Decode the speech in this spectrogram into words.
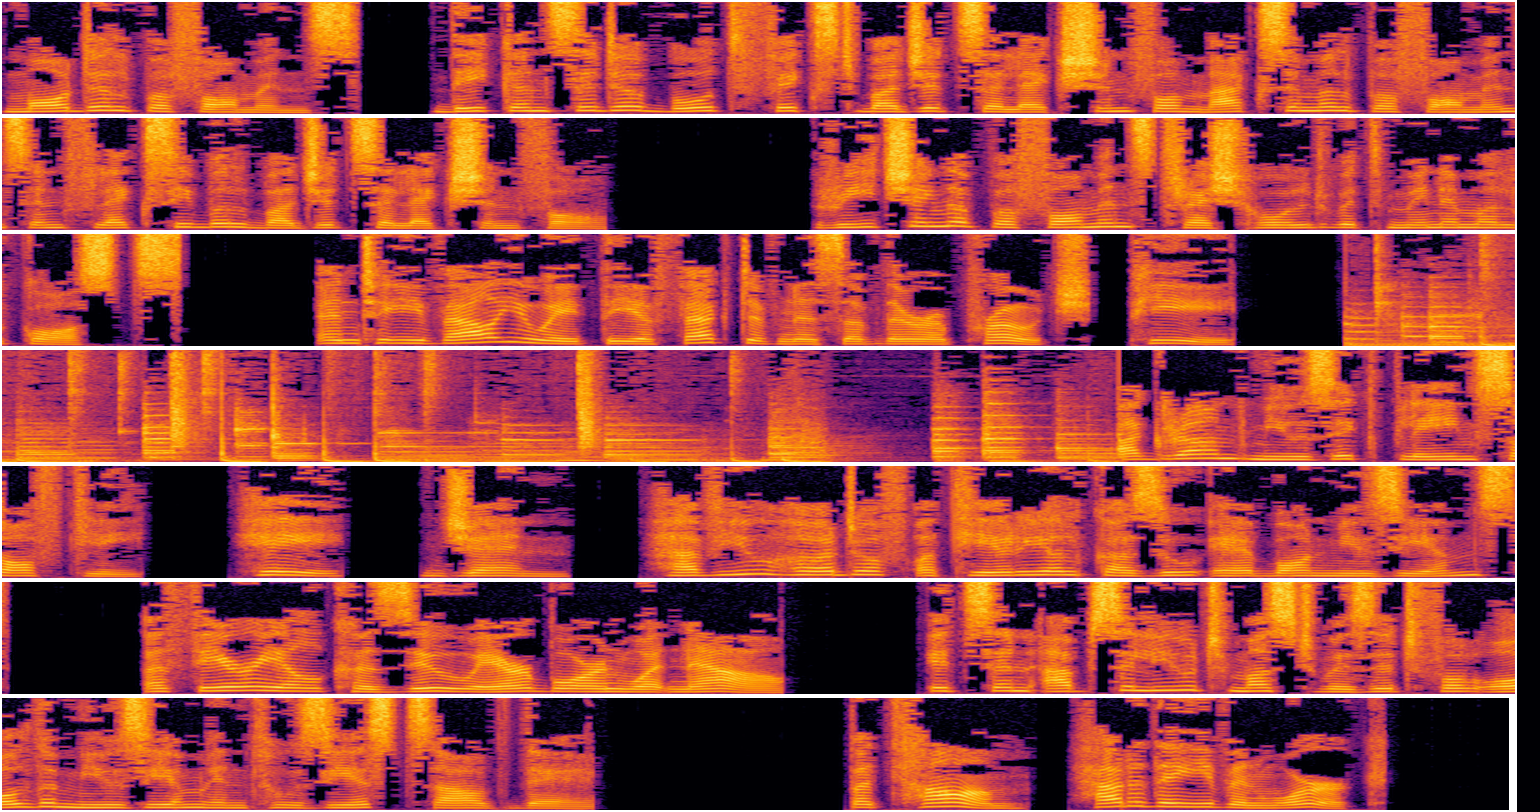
model performance. They consider both fixed budget selection for maximal performance and flexible budget selection for reaching a performance threshold with minimal costs. And to evaluate the effectiveness of their approach, P. Background music playing softly. Hey, Jen, have you heard of Ethereal Kazoo Airborne Museums? Ethereal Kazoo Airborne What now? It's an absolute must visit for all the museum enthusiasts out there. But Tom, how do they even work?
